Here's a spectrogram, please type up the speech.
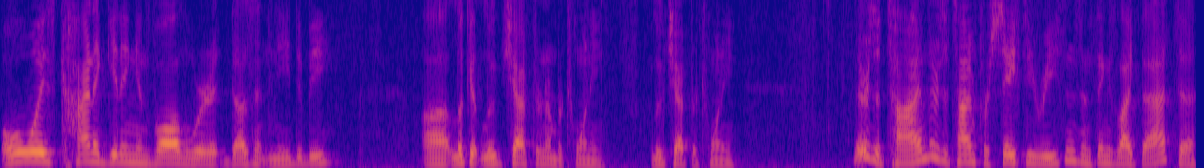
always kind of getting involved where it doesn't need to be. Uh, look at Luke chapter number 20. Luke chapter 20. There's a time, there's a time for safety reasons and things like that to,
